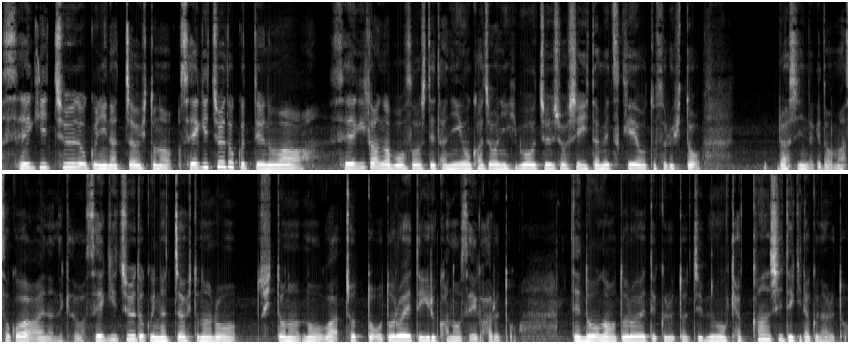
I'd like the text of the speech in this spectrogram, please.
正義中毒になっちゃう人の正義中毒っていうのは正義感が暴走して他人を過剰に誹謗中傷し痛めつけようとする人らしいんだけどまあそこはあれなんだけど正義中毒になっちゃう人の脳人の脳はちょっと衰えている可能性があると。で脳が衰えてくると自分を客観視できなくなると。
